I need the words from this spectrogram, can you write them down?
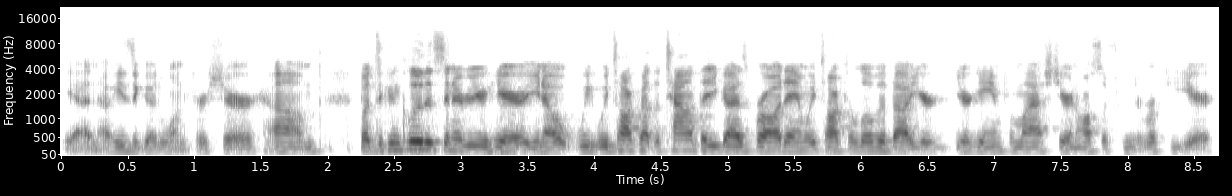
Yeah, no, he's a good one for sure. Um, but to conclude this interview here, you know, we, we talked about the talent that you guys brought in. We talked a little bit about your your game from last year and also from the rookie year.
